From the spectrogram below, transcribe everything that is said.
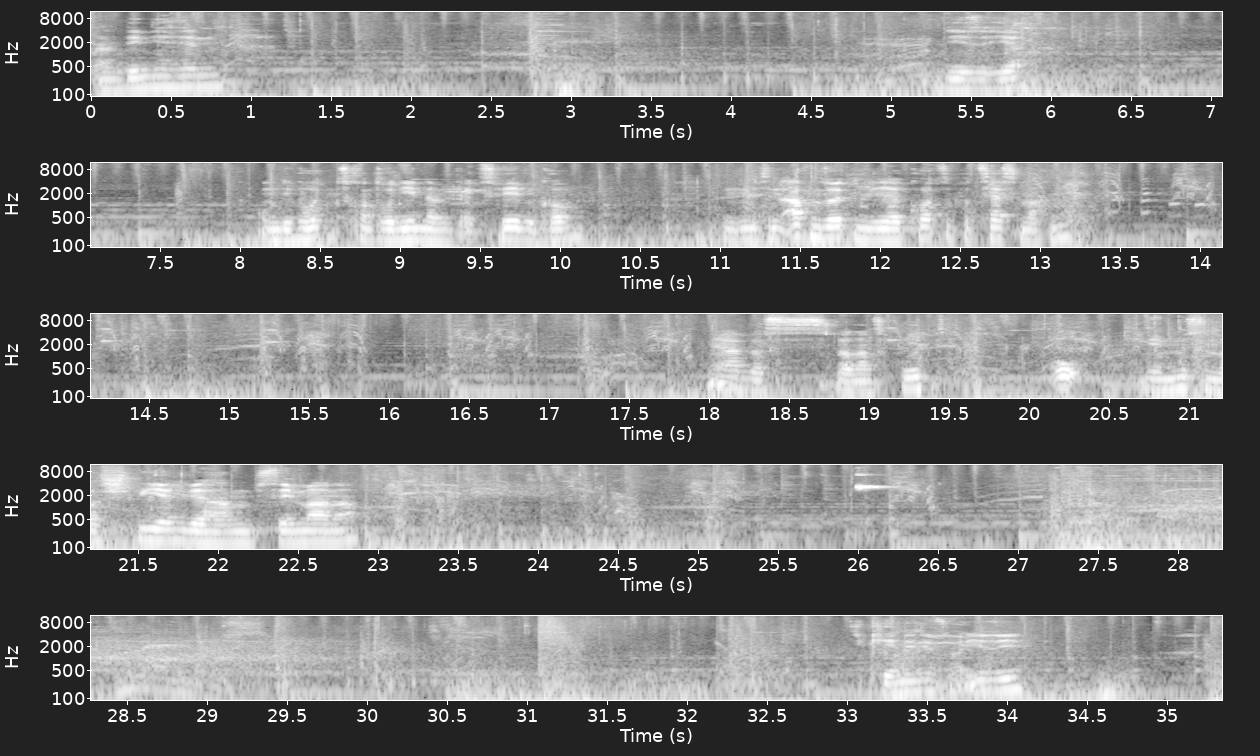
Dann den hier hin. Diese hier. Um die Brücken zu kontrollieren, damit wir XP bekommen. Und mit den Affen sollten wir einen kurzen Prozess machen. Ja, das war ganz gut. Oh, wir müssen was spielen. Wir haben 10 Mana. Ich kenne den jetzt mal easy.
